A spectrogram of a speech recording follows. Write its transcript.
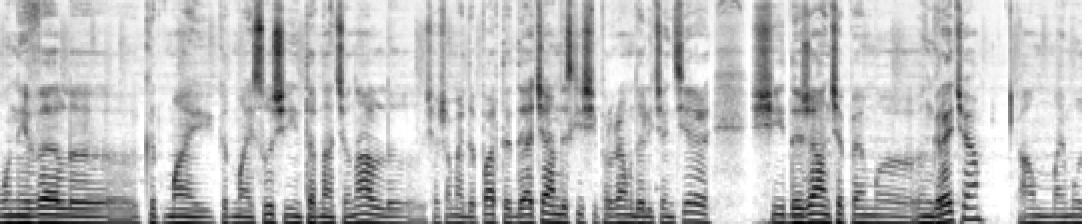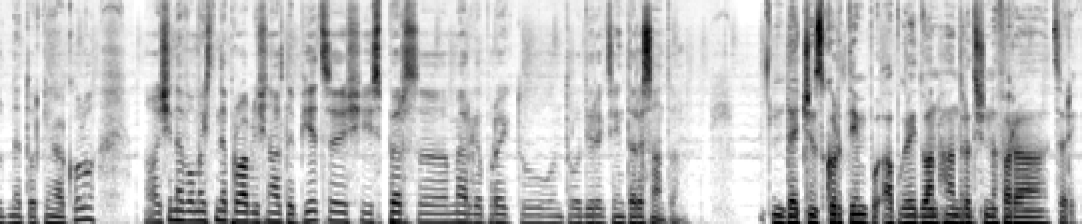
un nivel uh, cât, mai, cât mai sus și internațional uh, și așa mai departe. De aceea am deschis și programul de licențiere și deja începem uh, în Grecia, am mai mult networking acolo Uh, și ne vom extinde probabil și în alte piețe și sper să meargă proiectul într-o direcție interesantă. Deci, în scurt timp, Upgrade 100 și în afara țării.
